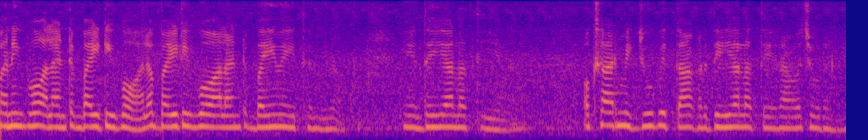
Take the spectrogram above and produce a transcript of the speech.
పనికి పోవాలంటే బయటికి పోవాలా? బయటికి పోవాలంటే భయం అవుతుంది నాకు. ఏ దెయ్యాలు తీయమని ఒకసారి మీకు చూపిస్తా అక్కడ దెయ్యాలు వస్తాయి చూడండి.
